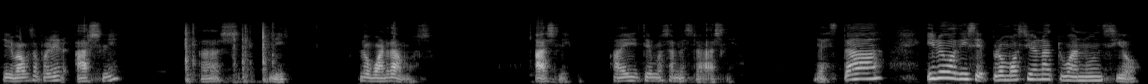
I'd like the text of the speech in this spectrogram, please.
Y le vamos a poner Ashley. Ashley. Lo guardamos. Ashley. Ahí tenemos a nuestra Ashley. Ya está. Y luego dice, promociona tu anuncio.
